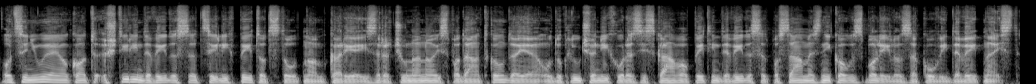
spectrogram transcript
ocenjujejo kot 94,5 odstotno, kar je izračunano iz podatkov, da je od vključenih v raziskavo 95 posameznikov zbolelo za COVID-19.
